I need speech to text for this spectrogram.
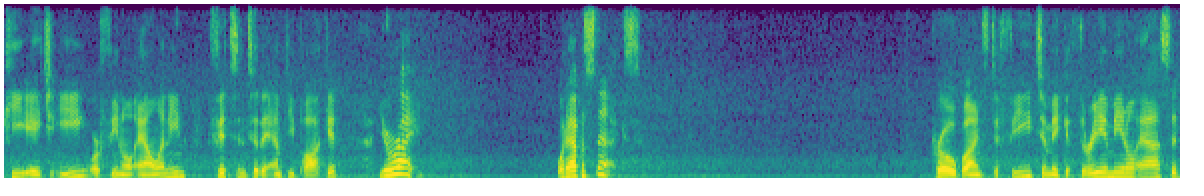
PHE, or phenylalanine, fits into the empty pocket, you're right. What happens next? Pro binds to Phe to make a 3 amino acid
